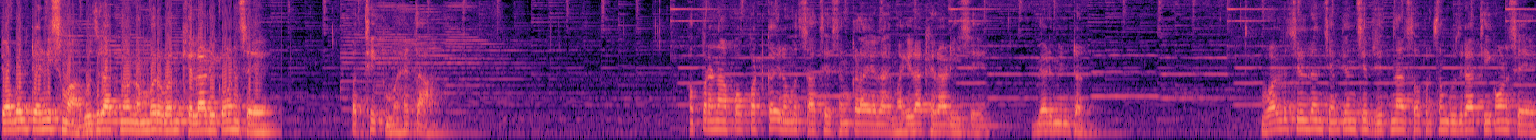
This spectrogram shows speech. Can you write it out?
ટેબલ ટેનિસમાં ગુજરાતનો નંબર વન ખેલાડી કોણ છે? પથિક મહેતા. અપર્ણા પોપટ કઈ રમત સાથે સંકળાયેલા મહિલા ખેલાડી છે બેડમિન્ટન. વર્લ્ડ ચિલ્ડ્રન ચેમ્પિયનશિપ જીતનાર સૌપ્રથમ ગુજરાતી કોણ છે?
